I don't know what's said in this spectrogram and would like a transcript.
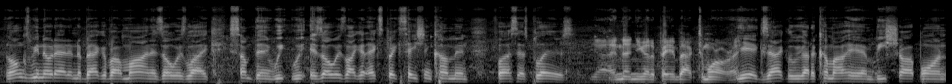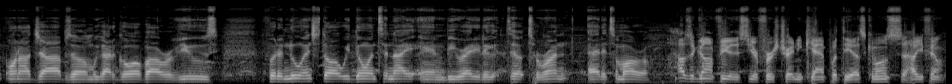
as long as we know that in the back of our mind, it's always like something. We, we it's always like an expectation coming for us as players. Yeah, and then you got to pay him back tomorrow, right? Yeah, exactly. We got to come out here and be sharp on, on our jobs. Um, we got to go over our reviews for the new install we're doing tonight and be ready to, to, to run at it tomorrow. How's it gone for you? This is your first training camp with the Eskimos. How you feeling?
